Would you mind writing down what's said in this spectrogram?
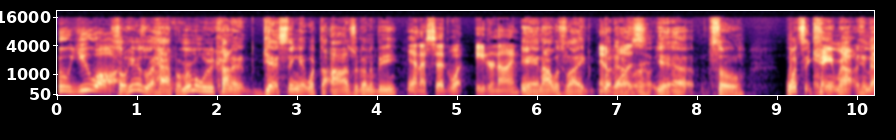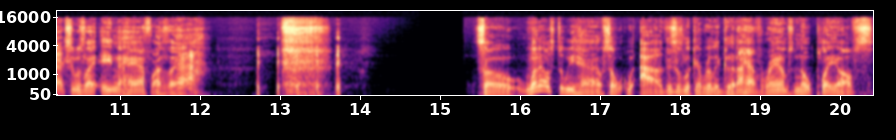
who you are. So here's what happened. Remember, we were kind of guessing at what the odds were going to be? yeah, and I said what eight or nine. Yeah, and I was like, And it whatever. was? Yeah. So once it came out and it actually was like eight and a half, I was like, ah. so what else do we have? So uh, this is looking really good. I have Rams no playoffs.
